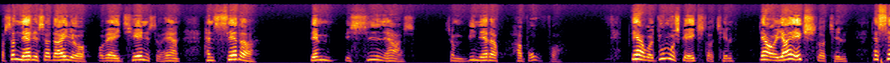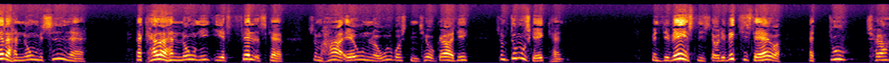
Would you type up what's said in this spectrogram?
Og sådan er det så dejligt at være i tjeneste Herren. Han sætter dem ved siden af os, som vi netop har brug for. Der, hvor du måske ikke slår til, der, hvor jeg ikke slår til, der sætter han nogen ved siden af. Der kalder han nogen ind i et fællesskab, som har evnen og udrustningen til at gøre det, som du måske ikke kan. Men det væsentligste og det vigtigste er jo, at du tør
